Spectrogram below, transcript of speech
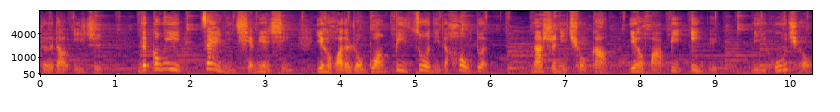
得到医治。你的公义在你前面行，耶和华的荣光必做你的后盾。那时你求告，耶和华必应允。你呼求，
